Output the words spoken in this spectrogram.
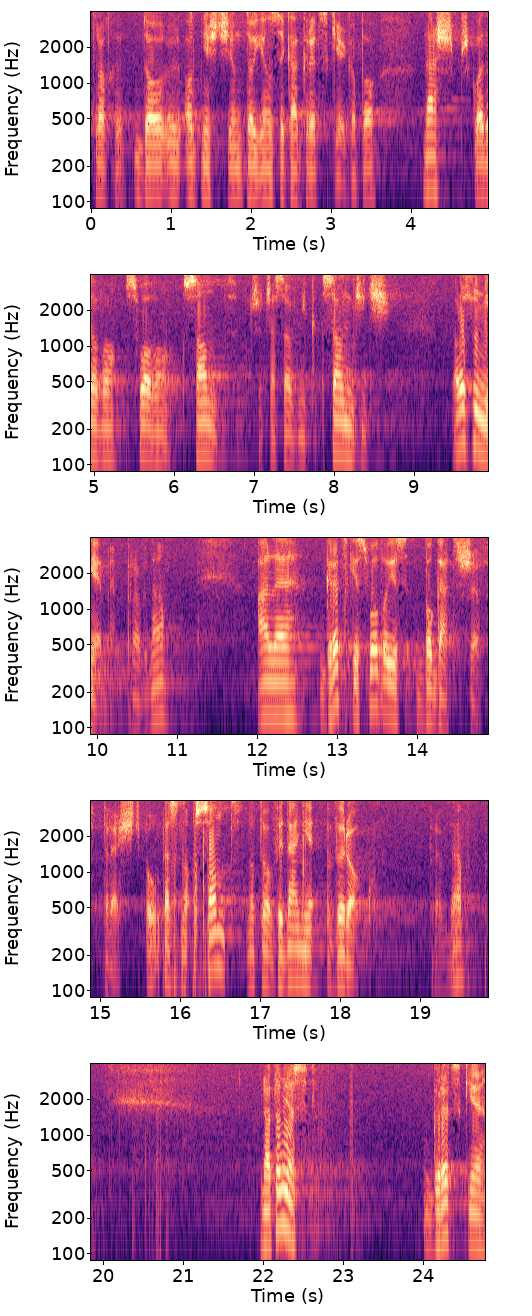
trochę, do, odnieść się do języka greckiego, bo nasz przykładowo słowo sąd czy czasownik sądzić rozumiemy, prawda? Ale greckie słowo jest bogatsze w treść, bo u nas no, sąd no to wydanie wyroku prawda? Natomiast greckie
